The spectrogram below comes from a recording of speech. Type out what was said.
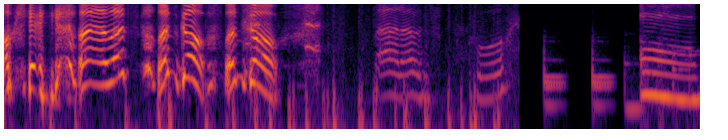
okay, uh, let's let's go. Let's go. Wow, that was cool. えー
